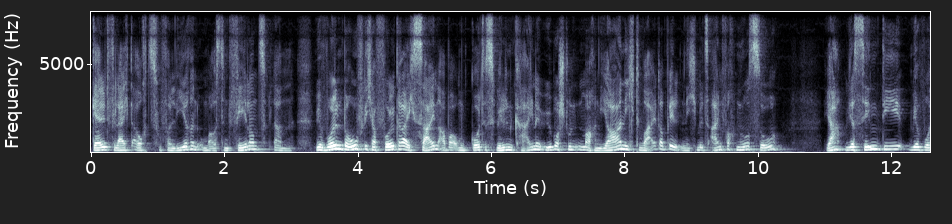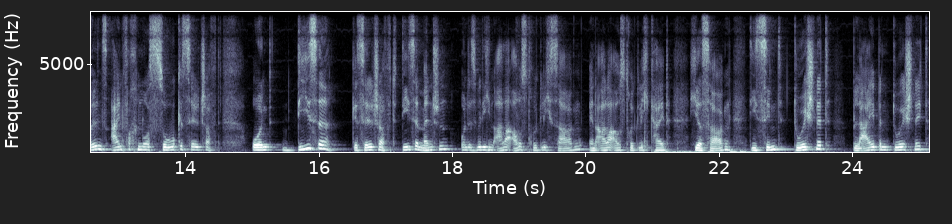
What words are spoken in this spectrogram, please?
Geld vielleicht auch zu verlieren, um aus den Fehlern zu lernen. Wir wollen beruflich erfolgreich sein, aber um Gottes Willen keine Überstunden machen. Ja, nicht weiterbilden. Ich will es einfach nur so. Ja, wir sind die, wir wollen es einfach nur so Gesellschaft. Und diese Gesellschaft, diese Menschen, und das will ich in aller ausdrücklich sagen, in aller Ausdrücklichkeit hier sagen, die sind Durchschnitt, bleiben Durchschnitt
